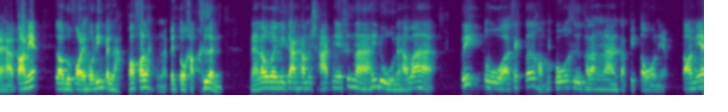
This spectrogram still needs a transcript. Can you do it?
นะครับตอนนี้เราดู foreign holding เป็นหลักเพราะฝรั่งเป็นตัวขับเคลื่อนนะเราเลยมีการทำชาร์ตนี้ขึ้นมาให้ดูนะครับว่าเฮ้ยตัวเซกเตอร์ของพี่ปุ๊ก็คือพลังงานกับปิโตเนี่ยตอนนี้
